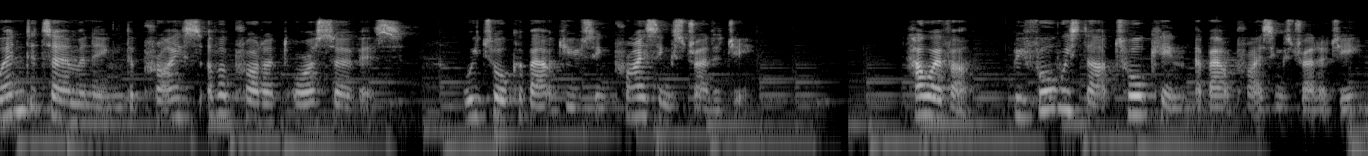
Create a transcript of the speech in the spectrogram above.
When determining the price of a product or a service, we talk about using pricing strategy. However, before we start talking about pricing strategy,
